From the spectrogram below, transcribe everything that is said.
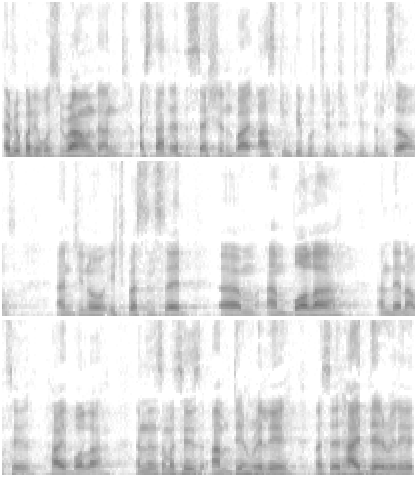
everybody was around, and I started the session by asking people to introduce themselves. And, you know, each person said, um, I'm Bola, and then I'll say, Hi, Bola. And then somebody says, I'm Denrele, and I said, Hi, Denrele.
